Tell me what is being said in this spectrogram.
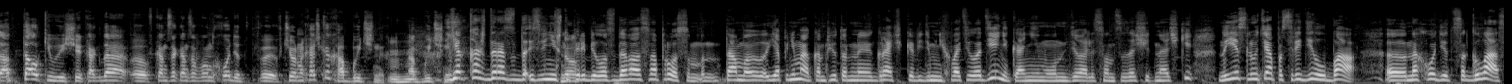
отталкивающий, когда э, в конце концов он ходит в, в черных очках обычных, обычных. Я каждый раз, извини, что Но. перебила, задавалась вопросом. Там, э, я понимаю, компьютерная графика, видимо, не хватило денег, они ему надевали солнцезащитные очки. Но если у тебя посреди лба э, находится глаз,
